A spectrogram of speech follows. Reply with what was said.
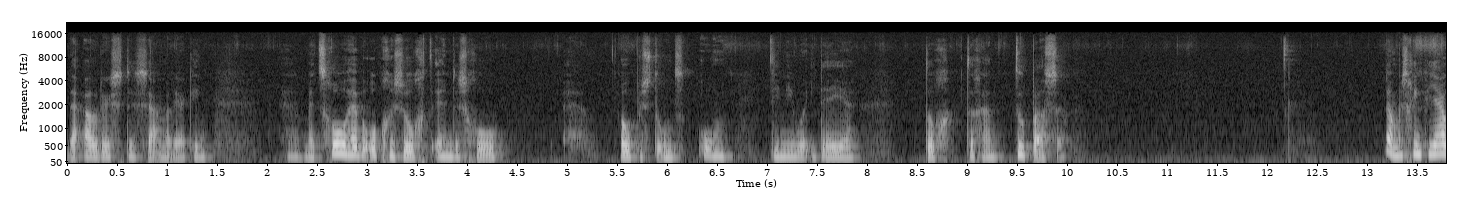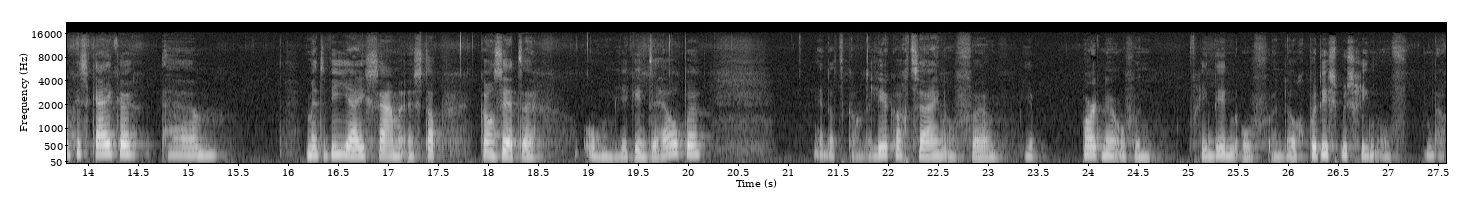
de ouders de samenwerking met school hebben opgezocht en de school open stond om die nieuwe ideeën toch te gaan toepassen. Nou, misschien kun jij ook eens kijken um, met wie jij samen een stap kan zetten om je kind te helpen. En dat kan de leerkracht zijn, of je partner, of een vriendin, of een logopedist misschien. Of, nou,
